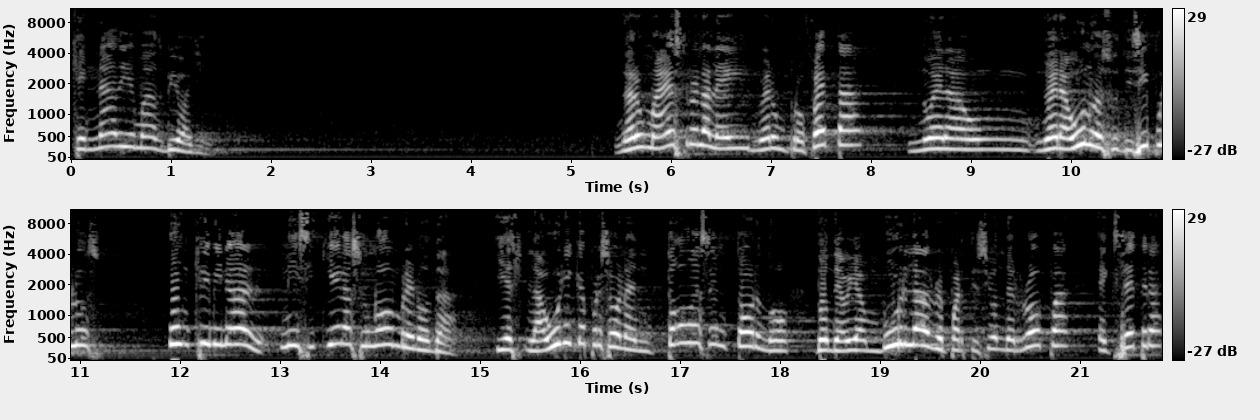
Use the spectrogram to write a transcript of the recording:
que nadie más vio allí? No era un maestro de la ley, no era un profeta, no era, un, no era uno de sus discípulos, un criminal, ni siquiera su nombre nos da. Y es la única persona en todo ese entorno donde habían burlas, repartición de ropa, etcétera,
